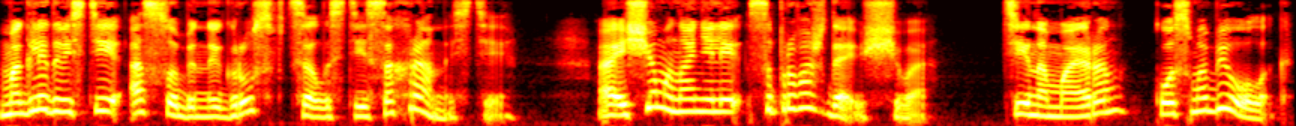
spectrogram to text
могли довести особенный груз в целости и сохранности. А еще мы наняли сопровождающего. Тина Майрон — космобиолог.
